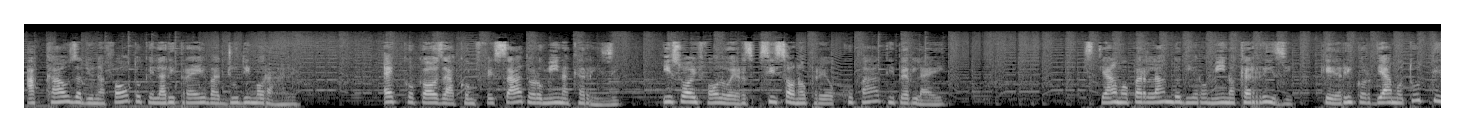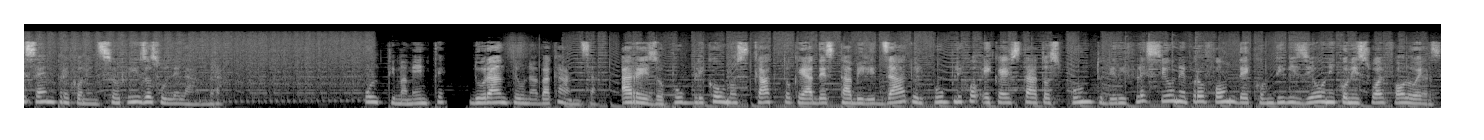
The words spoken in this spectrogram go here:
a causa di una foto che la ritraeva giù di morale. Ecco cosa ha confessato Romina Carrisi. I suoi followers si sono preoccupati per lei. Stiamo parlando di Romina Carrisi, che ricordiamo tutti sempre con il sorriso sulle labbra. Ultimamente, durante una vacanza, ha reso pubblico uno scatto che ha destabilizzato il pubblico e che è stato spunto di riflessione profonde e condivisioni con i suoi followers.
